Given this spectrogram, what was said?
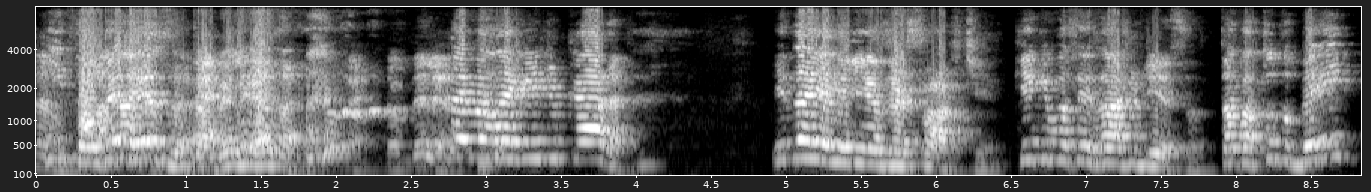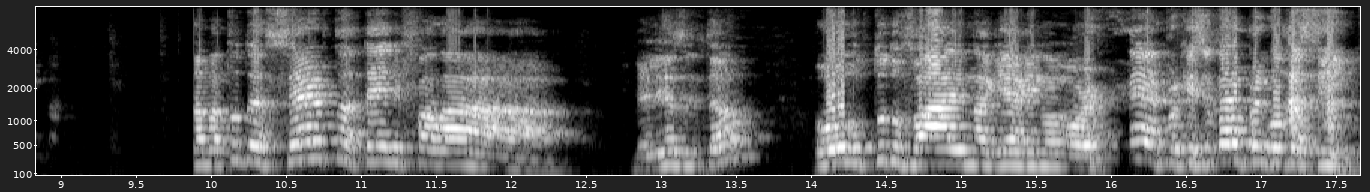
Então, fala nada. beleza. É, beleza. Então, beleza. Aí vai lá e rende o cara. E daí, amiguinhos do Airsoft? O que, que vocês acham disso? Tava tudo bem? Tava tudo certo até ele falar beleza então? Ou tudo vale na guerra e no amor? É, porque se o cara pergunta assim,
